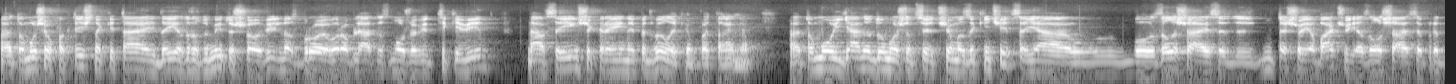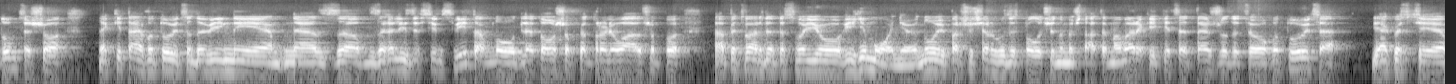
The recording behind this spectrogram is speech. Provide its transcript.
Е, Тому що фактично Китай дає зрозуміти, що вільно зброю виробляти зможе від тільки він, а все інші країни під великим питанням. Е, Тому я не думаю, що це чимось закінчиться. Я е, бо залишаюся ну, те, що я бачу, я залишаюся при думці, що е, Китай готується до війни е, з взагалі зі всім світом. Ну для того, щоб контролювати, щоб е, підтвердити свою гегемонію. Ну і в першу чергу зі сполученими штатами Америки, які це теж до цього готуються в якості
